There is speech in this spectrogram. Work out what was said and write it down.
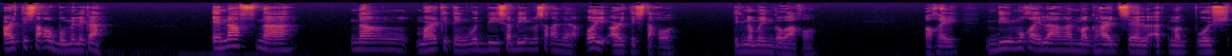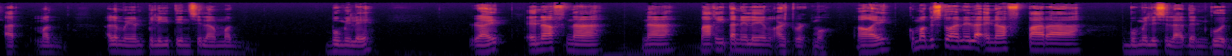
artist ako, bumili ka. Enough na ng marketing would be sabihin mo sa kanya, oy, artist ako. Tignan mo yung gawa ko. Okay? Hindi mo kailangan mag-hard sell at mag-push at mag, alam mo yun, pilitin silang mag bumili. Right? Enough na na makita nila yung artwork mo. Okay? Kung magustuhan nila enough para bumili sila, then good.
